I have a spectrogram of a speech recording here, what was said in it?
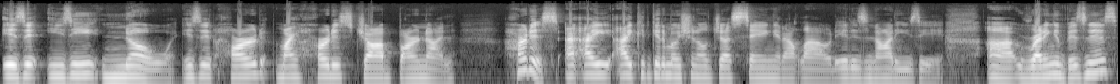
is it easy? No. Is it hard? My hardest job, bar none hardest. I, I, I could get emotional just saying it out loud. It is not easy. Uh, running a business,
